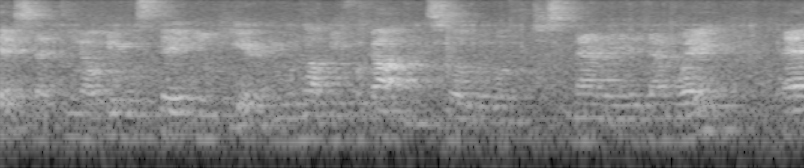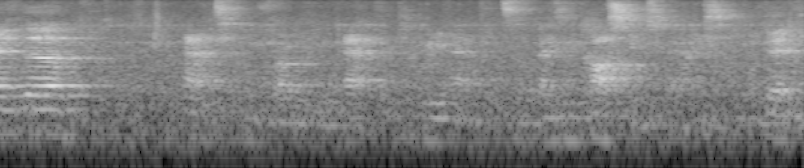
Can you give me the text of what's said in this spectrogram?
this: that you know it will stay in here, it will not be forgotten. So we will just narrate it that way and uh, act in front of you, act it, reenact it, sometimes in costumes, perhaps. Okay.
